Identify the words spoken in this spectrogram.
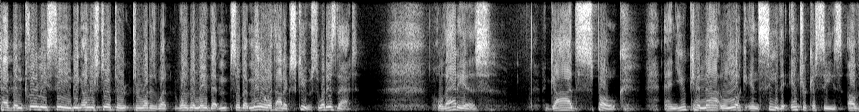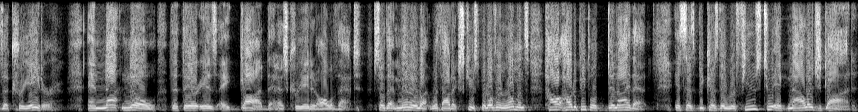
have been clearly seen, being understood through, through what is what, what has been made that, so that men are without excuse. What is that? Well, that is God spoke, and you cannot look and see the intricacies of the Creator and not know that there is a God that has created all of that. So that men are what? Without excuse. But over in Romans, how, how do people deny that? It says, because they refused to acknowledge God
